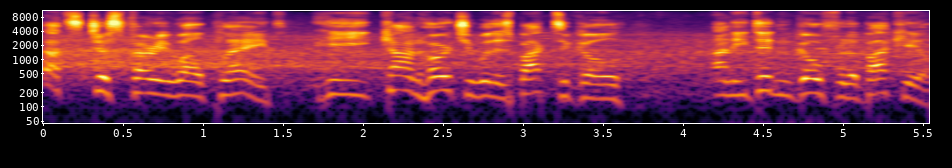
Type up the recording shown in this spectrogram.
That's just very well played. He can hurt you with his back to goal, and he didn't go for the back heel.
